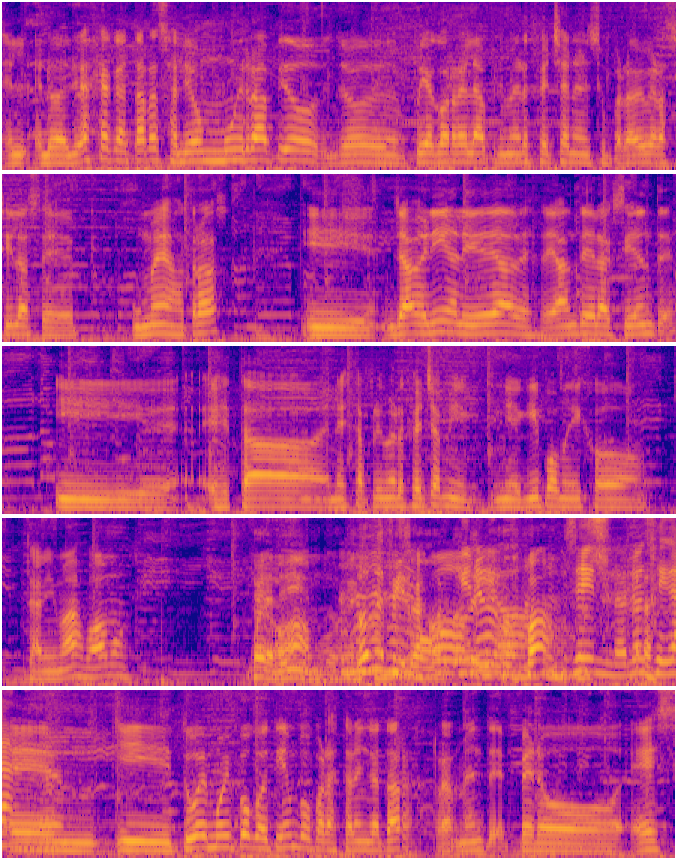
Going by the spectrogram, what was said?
el- lo del viaje a Qatar salió muy rápido. Yo fui a correr la primera fecha en el Super Bowl Brasil hace un mes atrás y ya venía la idea desde antes del accidente. Y esta, en esta primera fecha mi, mi equipo me dijo, ¿te animás? Vamos. Qué Bueno, lindo. vamos. ¿Dónde firmó? Vamos. Yendo, no llegando. Eh, y tuve muy poco tiempo para estar en Qatar, realmente, pero es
